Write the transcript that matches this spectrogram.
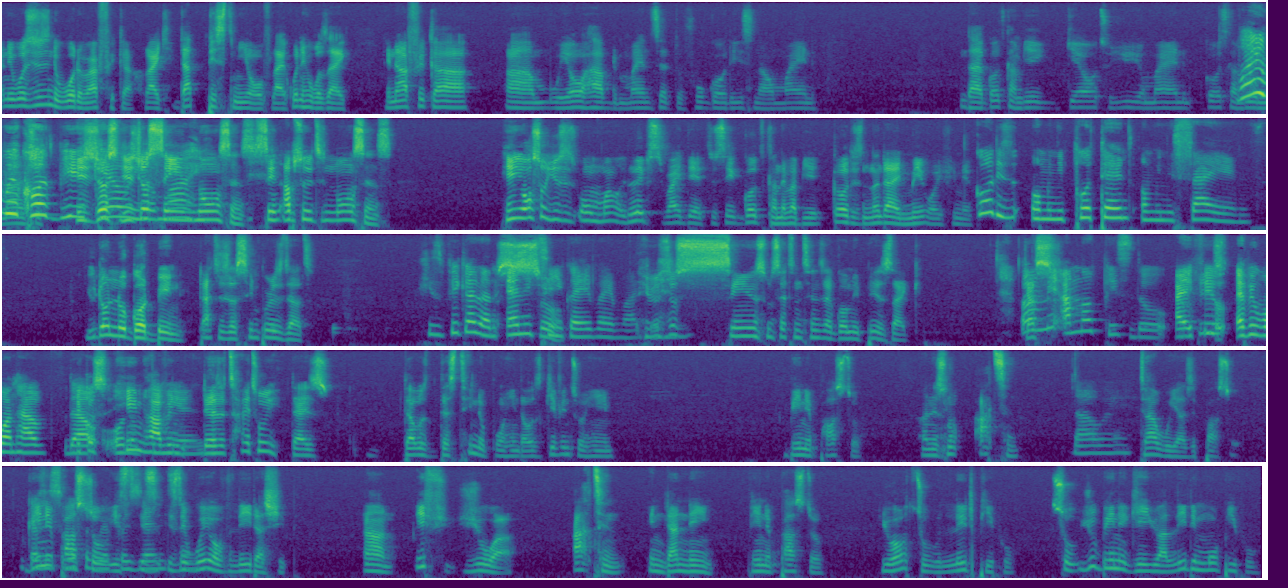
And he was using the word of Africa. Like that pissed me off. Like when he was like, in Africa, um, we all have the mindset of who God is in our mind. That God can be girl to you, your mind. Why be a will man to- God be He's just he's just saying mind? nonsense, saying absolutely nonsense. He also uses his own mouth, lips right there to say God can never be. God is neither a male or a female. God is omnipotent, omniscient. You don't know God being. That is as simple as that. He's bigger than anything So, you can ever imagine. He was just saying some certain things that got me pissed. Like But just- me, I'm not pissed though. I feel everyone have their because own him having opinions. there's a title that is that was destined upon him that was given to him being a pastor and it's not acting that way. that way as a pastor Because being a it's supposed to pastor is, is, is a way of leadership and if you are acting in that name being a pastor you ought to lead people so you being a gay you are leading more people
